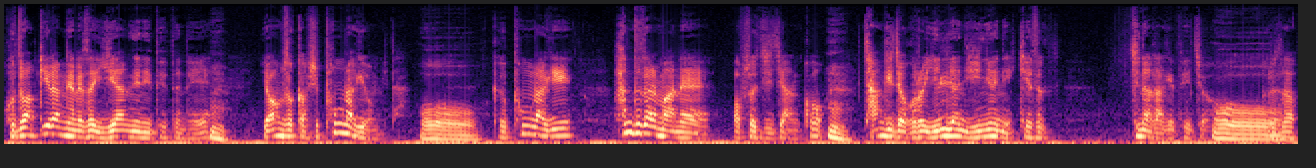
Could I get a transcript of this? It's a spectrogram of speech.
고등학교 1학년에서 2학년이 되던 해에 음. 염소값이 폭락이 옵니다. 오. 그 폭락이 한두 달 만에 없어지지 않고 음. 장기적으로 1년, 2년이 계속 지나가게 되죠. 오. 그래서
